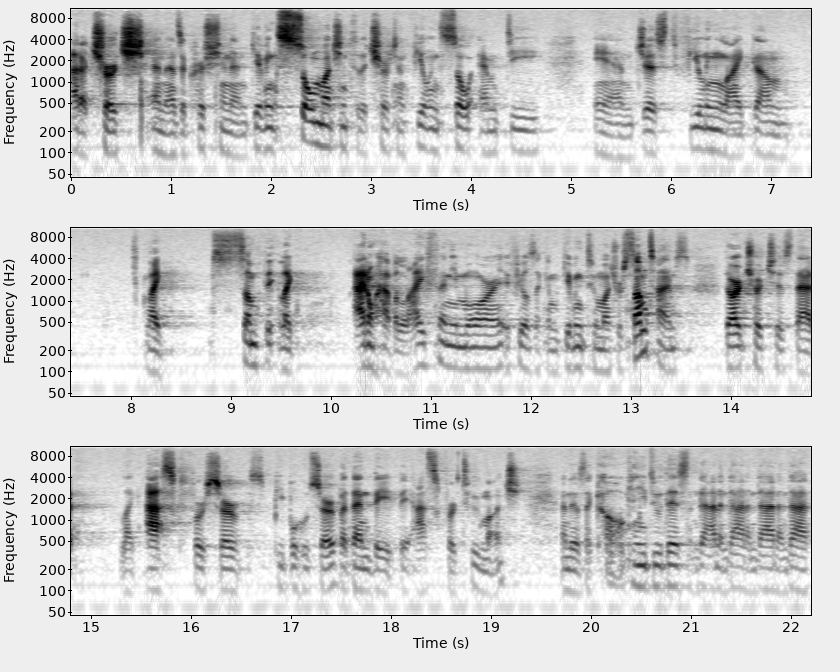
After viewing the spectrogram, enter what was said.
at a church and as a Christian and giving so much into the church and feeling so empty and just feeling like, um, like something, like I don't have a life anymore. It feels like I'm giving too much. Or sometimes there are churches that like ask for service, people who serve, but then they, they ask for too much. And there's like, oh, can you do this and that and that and that and that?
